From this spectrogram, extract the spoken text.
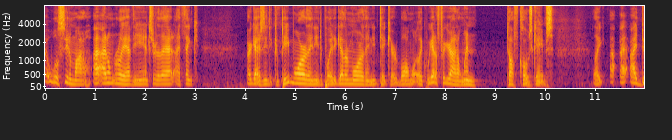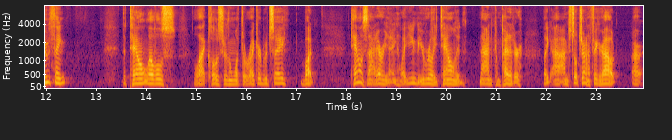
I we'll see tomorrow. I, I don't really have the answer to that. I think our guys need to compete more. They need to play together more. They need to take care of the ball more. Like we got to figure out how to win tough, close games. Like I- I, I do think the talent levels a lot closer than what the record would say, but talent's not everything. Like you can be really talented non-competitor. Like I'm still trying to figure out are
